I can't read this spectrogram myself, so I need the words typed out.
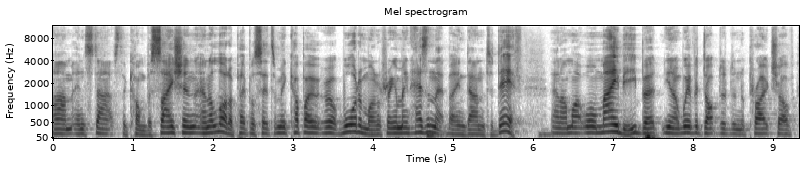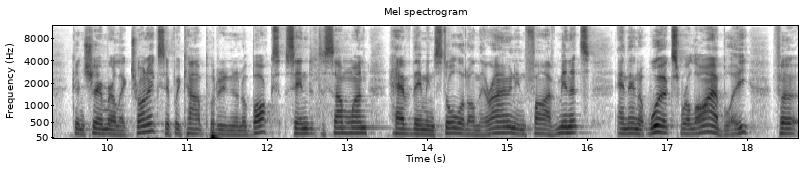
um, and starts the conversation. And a lot of people said to me, Coppo, uh, water monitoring, I mean, hasn't that been done to death? And I'm like, well, maybe, but you know, we've adopted an approach of consumer electronics. If we can't put it in a box, send it to someone, have them install it on their own in five minutes, and then it works reliably for,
